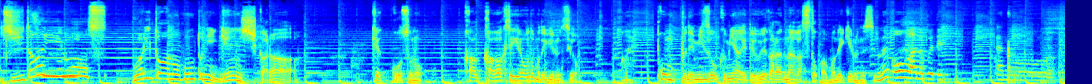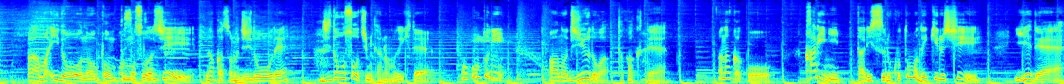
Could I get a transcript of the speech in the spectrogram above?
時代はす割とあの本当に原子から結構そのか科学的なこともできるんですよ。ポンプで水を汲み上げて上から流すとかもできるんですよね。おあのこうやってあのーあまあ移動のポンプもそうだしなんかその自動で自動装置みたいなのもできて、まあ、本当にあの自由度が高くて、まあ、なんかこう狩りに行ったりすることもできるし家で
